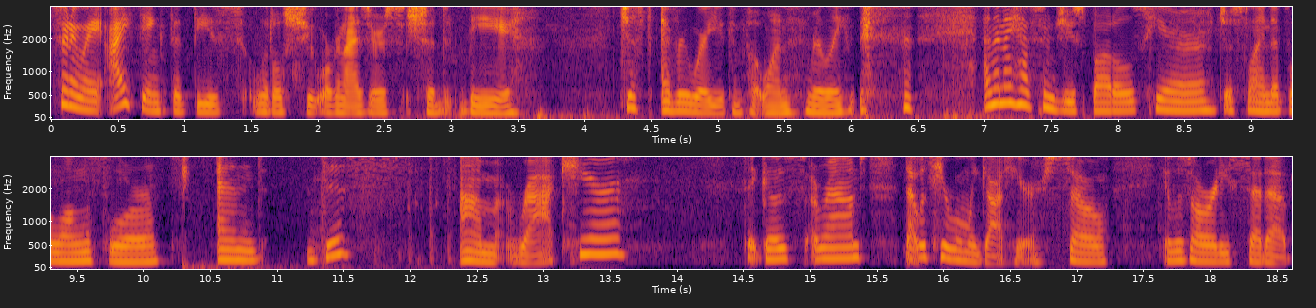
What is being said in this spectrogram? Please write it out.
So anyway, I think that these little shoe organizers should be just everywhere you can put one, really. and then I have some juice bottles here, just lined up along the floor. And this um, rack here that goes around, that was here when we got here. So it was already set up.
